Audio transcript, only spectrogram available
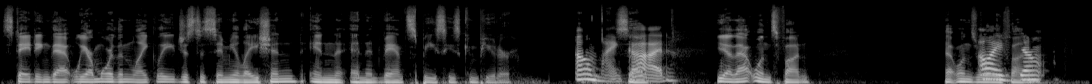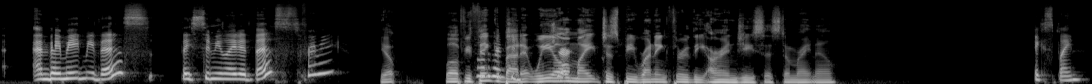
stating that we are more than likely just a simulation in an advanced species computer. Oh my So, god. yeah that one's fun. That one's oh, really oh i fun. don't and they made me this? They simulated this for me? Yep. Well if you What think about of it we all might just be running through the rng system right now. Explain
